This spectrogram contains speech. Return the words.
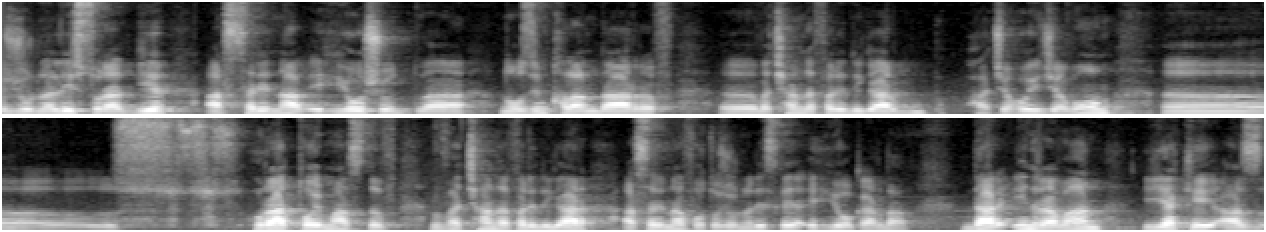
журналист суратгир аз сари нав эҳё шуд ва нозим қаландаров ва чанд нафари дигар бачаҳои ҷавон ҳурат тоймастов ва чанд нафари дигар асари на фотожурналистика эҳё карданд. Дар ин раванд яке аз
